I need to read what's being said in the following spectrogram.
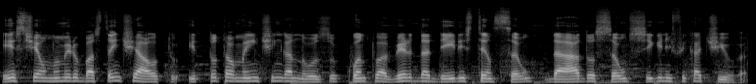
Este é um número bastante alto e totalmente enganoso quanto à verdadeira extensão da adoção significativa,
